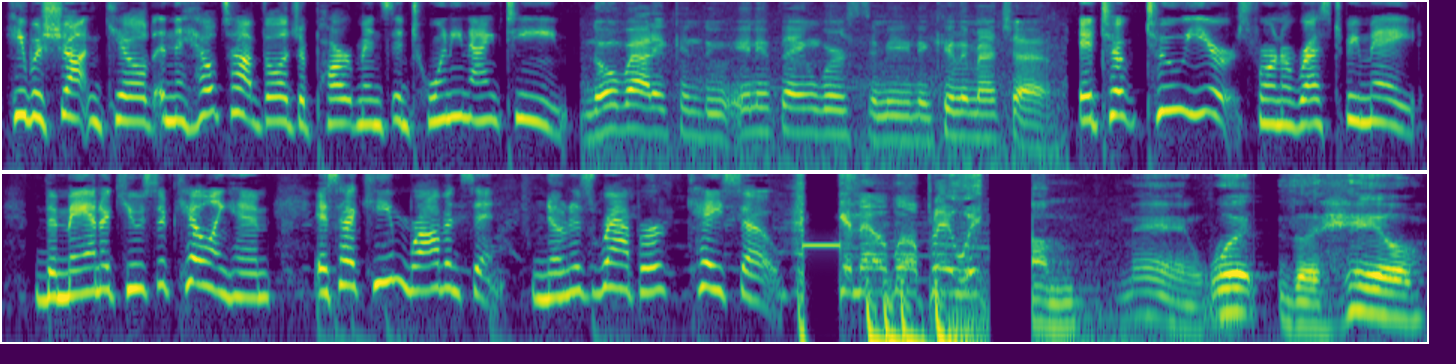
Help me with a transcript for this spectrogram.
He was shot and killed in the Hilltop Village apartments in 2019. Nobody can do anything worse to me than killing my child. It took two years for an arrest to be made. The man accused of killing him is Hakeem Robinson, known as rapper Queso. Um, man, what the hell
